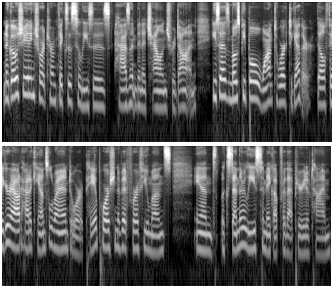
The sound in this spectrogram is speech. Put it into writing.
Negotiating short term fixes to leases hasn't been a challenge for Don. He says most people want to work together. They'll figure out how to cancel rent or pay a portion of it for a few months and extend their lease to make up for that period of time.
